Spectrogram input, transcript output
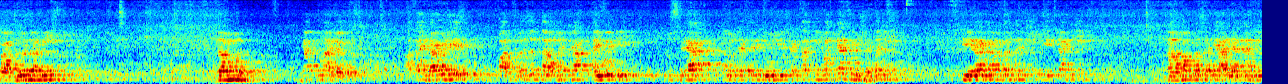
पाथरत आणि दामत ह्या दोन आल्या. होत्या आता ह्या वेळेस आणि दामतच्या ऐवजी दुसऱ्या कोणत्या तरी दोन येऊ शकतात किंवा त्याच येऊ शकतात आणि तेरा ग्रामपंचायती एकदाही नामाप्रसाठी आल्या नाही.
